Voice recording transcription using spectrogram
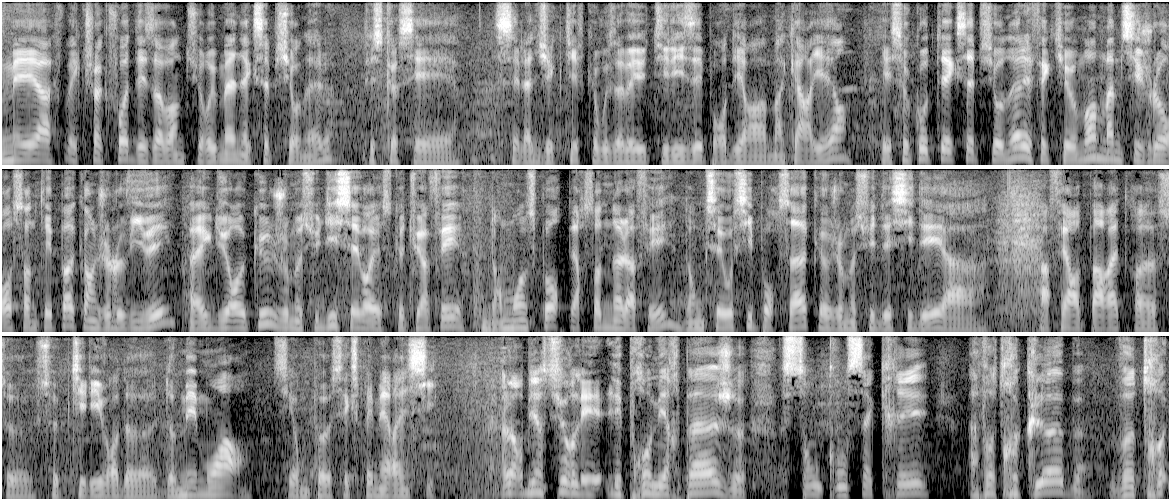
mais avec chaque fois des aventures humaines exceptionnelles, puisque c'est, l'adjectif que vous avez utilisé pour dire ma carrière. Et ce côté exceptionnel, effectivement, même si je le ressentais pas quand je le vivais, avec du recul, je me suis dit, c'est vrai, ce que tu as fait dans mon sport, personne ne l'a fait. Donc c'est aussi pour ça que je me suis décidé à, à faire apparaître ce, ce petit livre de, de mémoire, si on peut s'exprimer ainsi. Alors bien sûr, les, les, premières pages sont consacrées à votre club, votre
